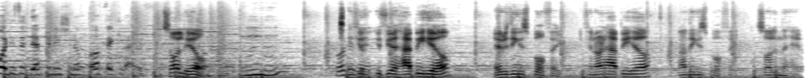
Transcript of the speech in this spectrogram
what is the definition of perfect life? It's all here. What is If, you, it? if you're happy here, everything is perfect. If you're not happy here, nothing is perfect. It's all in the head.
